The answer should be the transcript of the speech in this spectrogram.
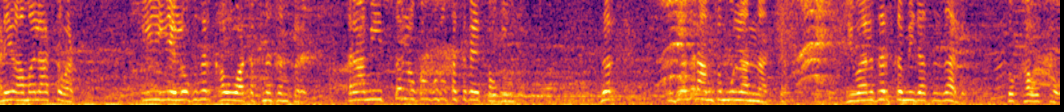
आणि आम्हाला असं वाटतं की हे लोक जर खाऊ वाटप नसेल करत तर आम्ही इतर लोकांकडून कसं काय खाऊ घेऊ? शकतो जर उद्या जर आमच्या मुलांना जीवाला जर कमी जास्त झालं तो खाऊ खाऊ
